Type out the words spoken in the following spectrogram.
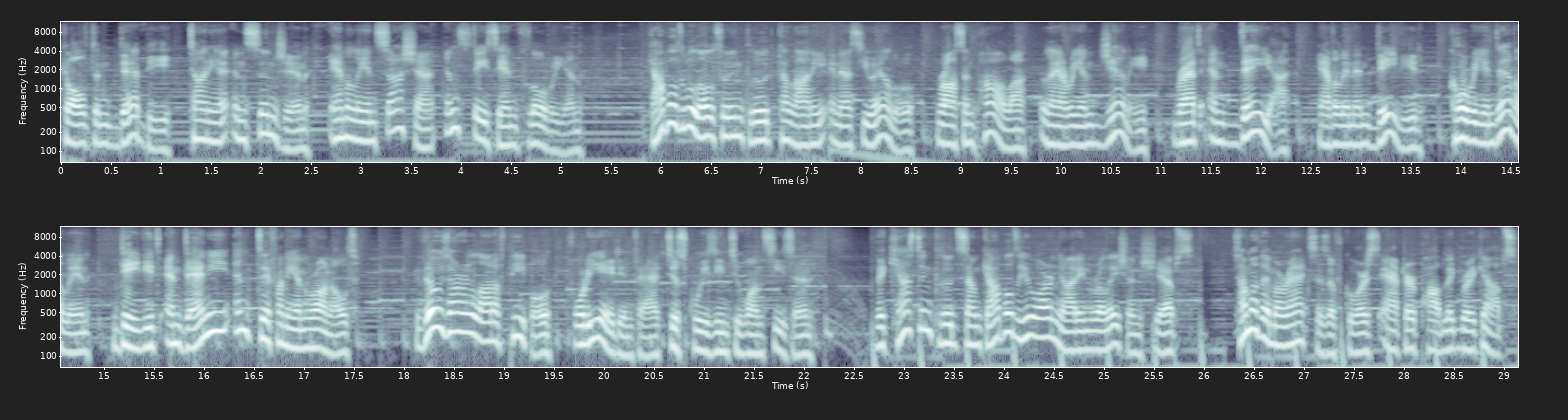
Colt and Debbie, Tania and Syngin, Emily and Sasha, and Stacey and Florian. Couples will also include Kalani and Asuelu, Russ and Paola, Larry and Jenny, Brett and Daya, Evelyn and David, Corey and Evelyn, David and Danny, and Tiffany and Ronald. Those are a lot of people, 48 in fact, to squeeze into one season, the cast includes some couples who are not in relationships. Some of them are exes, of course, after public breakups.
